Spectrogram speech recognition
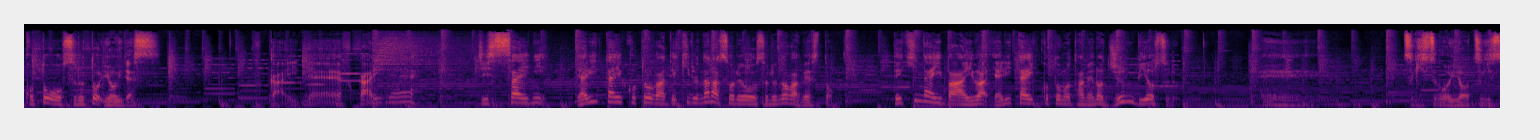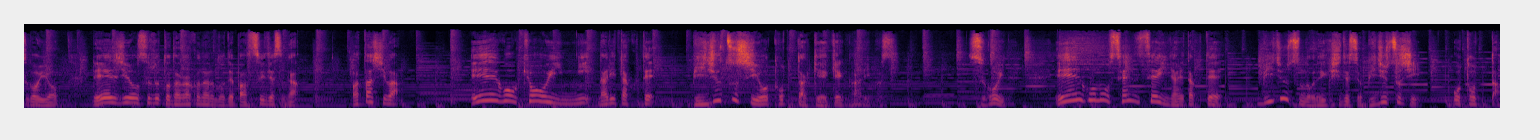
ことをすると良いです。深いね深いね。実際にやりたいことができるならそれをするのがベスト。できない場合はやりたいことのための準備をする。へえ次すごいよ次すごいよ。例示をすると長くなるので抜粋ですが私は英語教員になりたくて美術史を取った経験があります。すごいね。英語の先生になりたくて美術の歴史ですよ。美術史を取った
